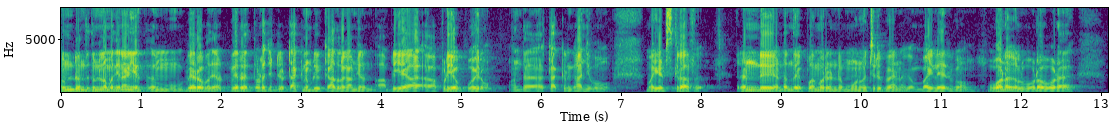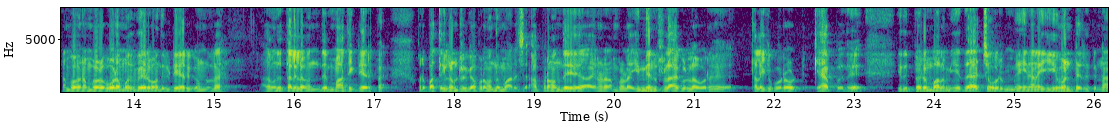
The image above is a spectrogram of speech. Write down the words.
துண்டு இந்த துண்டில் பார்த்தீங்கன்னா நீங்கள் வேற பார்த்தீங்கன்னா வேற தொடச்சிட்டு டக்குன்னு இப்படி காதில் காமிச்சு அப்படியே அப்படியே போயிடும் அந்த டக்குன்னு காஞ்சி போகும். நம்ம ஹெட்ஸ்கிராஃப் ரெண்டு என்கிட்ட வந்து எப்போதுமே ரெண்டு மூணு வச்சுருப்பேன். எனக்கு பையிலே இருக்கும். ஓடங்கள் ஓட ஓட நம்ம நம்ம ஓடும் போது வேறு வந்துக்கிட்டே இருக்கும்ல. அதை வந்து தலையில் வந்து மாற்றிக்கிட்டே இருப்பேன். ஒரு பத்து கிலோமீட்டருக்கு அப்புறம் வந்து மாறுச்சு. அப்புறம் வந்து என்னோட நம்மளோட இந்தியன் ஃப்ளாக் உள்ள ஒரு தலைக்கு போடுற ஒரு கேப் இது. இது பெரும்பாலும் ஏதாச்சும் ஒரு மெயினான ஈவெண்ட் இருக்குன்னா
